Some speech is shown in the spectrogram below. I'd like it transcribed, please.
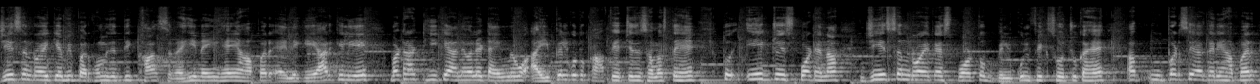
जेसन रॉय की अभी परफॉर्मेंस इतनी खास रही नहीं है यहाँ पर एल के लिए। बट हाँ ठीक है, आने वाले टाइम में वो आईपीएल को तो काफ़ी अच्छे से समझते हैं। तो एक जो स्पॉट है ना जेसन रॉय का स्पॉट तो बिल्कुल फिक्स हो चुका है। अब ऊपर से अगर यहाँ पर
